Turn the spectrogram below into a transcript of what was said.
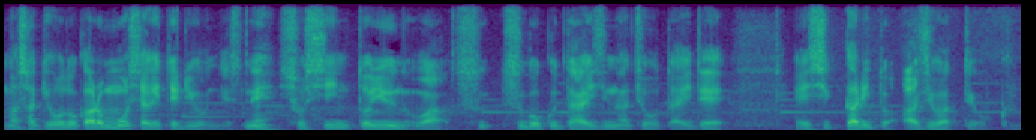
まあ、先ほどから申し上げているようにですね初心というのはすごく大事な状態で、えー、しっかりと味わっておく、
